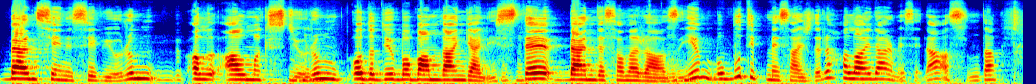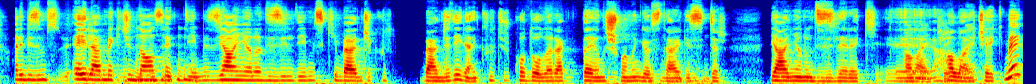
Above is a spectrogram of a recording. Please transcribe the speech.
ben seni seviyorum, al- almak istiyorum. O da diyor babamdan gel iste, ben de sana razıyım. Bu, bu tip mesajları halaylar mesela aslında hani bizim eğlenmek için dans ettiğimiz, yan yana dizildiğimiz ki bence bence değil yani kültür kodu olarak dayanışmanın göstergesidir. Yan yana dizilerek e, Halay çekmek. halay çekmek.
